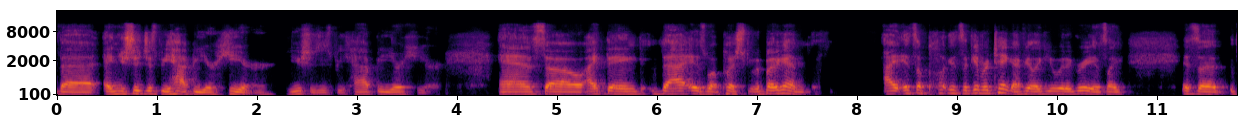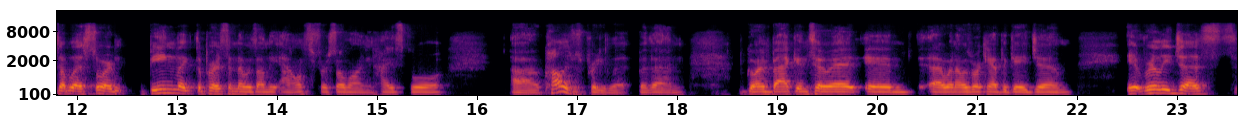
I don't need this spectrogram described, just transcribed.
that and you should just be happy you're here. You should just be happy you're here. And so I think that is what pushed me. But again, I it's a it's a give or take. I feel like you would agree. It's like it's a double-edged sword. Being like the person that was on the ounce for so long in high school, uh, college was pretty lit, but then going back into it and uh, when I was working at the gay gym, it really just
